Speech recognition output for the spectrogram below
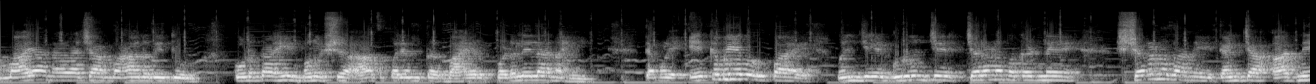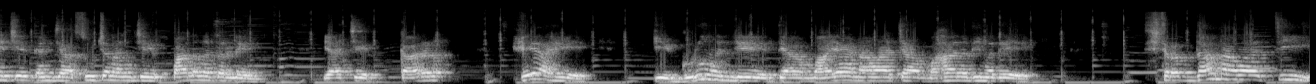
माया नावाच्या महानदीतून कोणताही मनुष्य आजपर्यंत बाहेर पडलेला नाही. त्यामुळे एकमेव उपाय म्हणजे गुरूंचे चरण पकडणे शरण जाणे त्यांच्या आज्ञेचे त्यांच्या सूचनांचे पालन करणे. याचे कारण हे आहे की गुरु म्हणजे त्या माया नावाच्या महानदीमध्ये श्रद्धा नावाची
